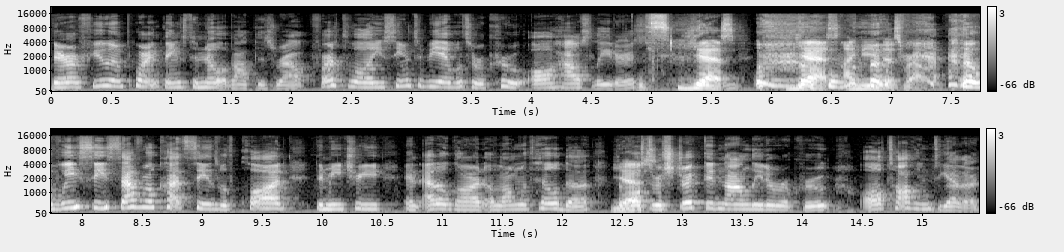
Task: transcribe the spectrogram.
there are a few important things to know about this route. First of all, you seem to be able to recruit all house leaders. yes, yes, I need this route. we see several cutscenes with Claude, Dimitri, and Edelgard, along with Hilda, the Yes. most restricted non-leader recruit, all talking together.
